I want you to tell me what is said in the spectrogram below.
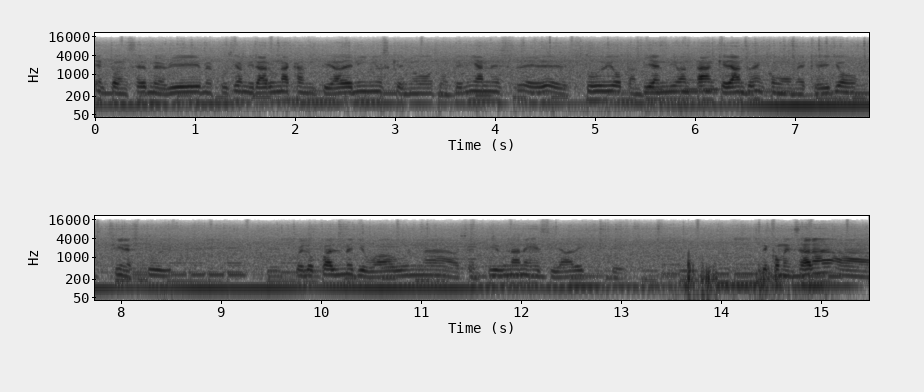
entonces me vi, me puse a mirar una cantidad de niños que no, no tenían ese estudio, también iban, estaban quedándose como me quedé yo sin estudio. Fue lo cual me llevó a, una, sentir una necesidad de, de, comenzar a,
